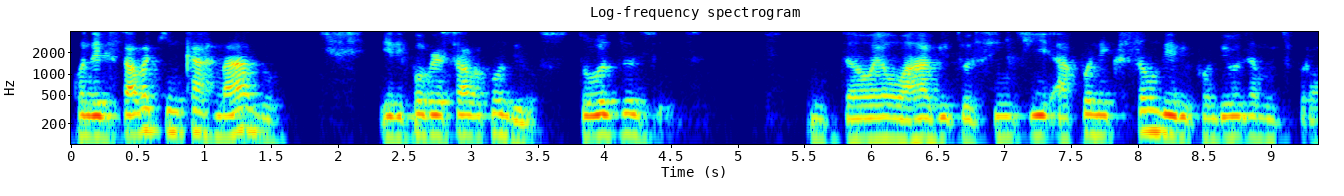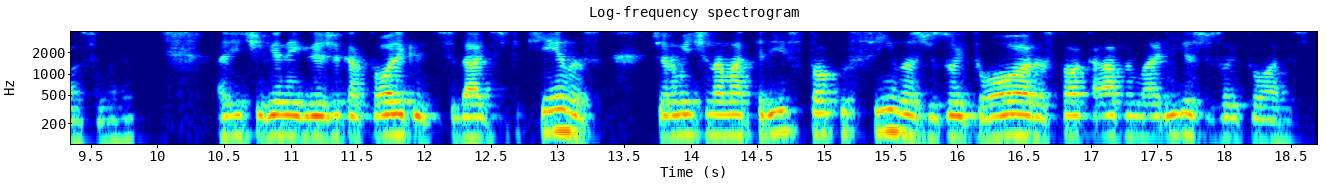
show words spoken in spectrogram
quando ele estava aqui encarnado, ele conversava com Deus todas as vezes. Então é um hábito assim que a conexão dele com Deus é muito próxima. Né? A gente vê na Igreja Católica de cidades pequenas, geralmente na matriz toca o sino às 18 horas, toca a Ave Maria às 18 horas.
